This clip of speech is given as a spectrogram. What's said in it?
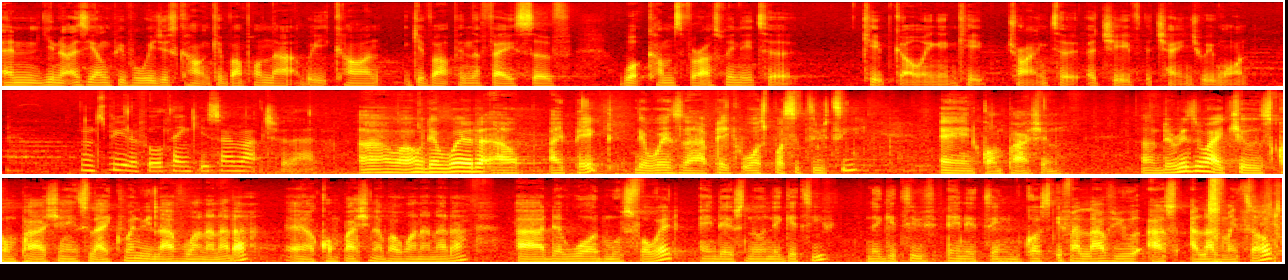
And you know, as young people, we just can't give up on that. We can't give up in the face of what comes for us. We need to keep going and keep trying to achieve the change we want. That's beautiful. Thank you so much for that. Uh, well, the word I, I picked, the words that I picked was positivity and compassion. And the reason why I chose compassion is like when we love one another, uh, compassion about one another, uh, the world moves forward and there's no negative negative anything because if I love you as I love myself,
